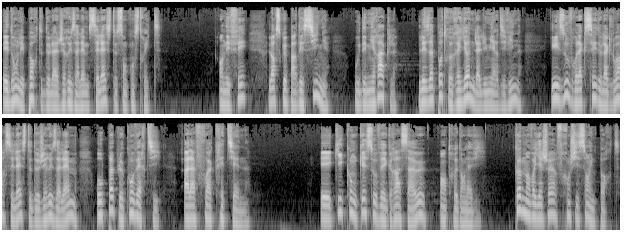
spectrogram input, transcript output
et dont les portes de la Jérusalem céleste sont construites. En effet, lorsque par des signes ou des miracles les apôtres rayonnent la lumière divine, ils ouvrent l'accès de la gloire céleste de Jérusalem au peuple converti à la foi chrétienne. Et quiconque est sauvé grâce à eux entre dans la vie, comme un voyageur franchissant une porte.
